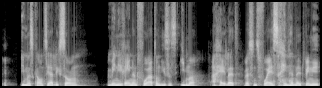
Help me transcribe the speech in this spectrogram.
ich muss ganz ehrlich sagen, wenn ich Rennen fahre, dann ist es immer ein Highlight, weil sonst fahre ich das Rennen nicht. Wenn ich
